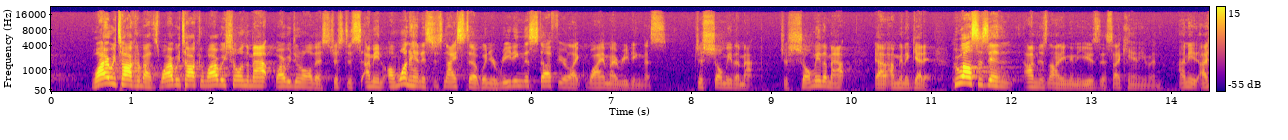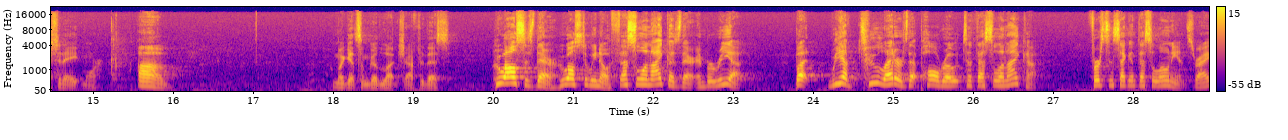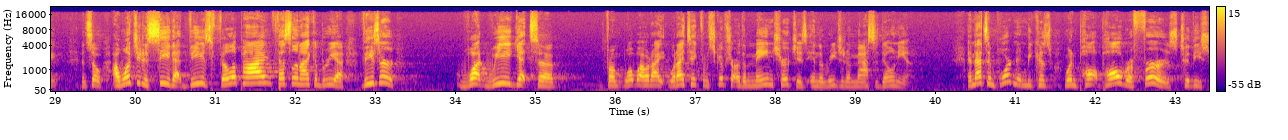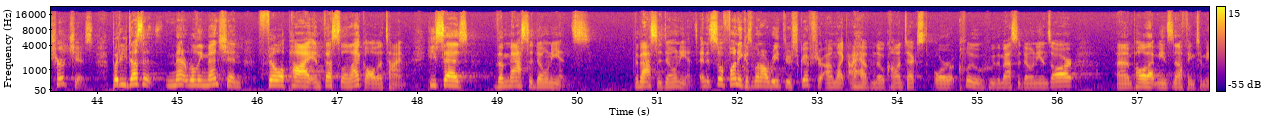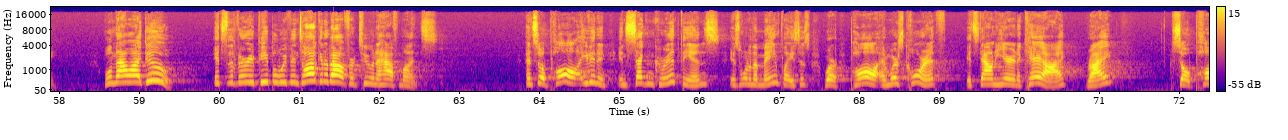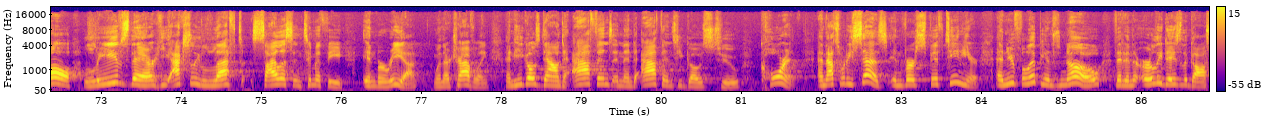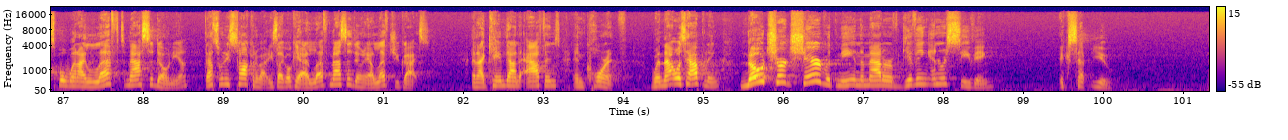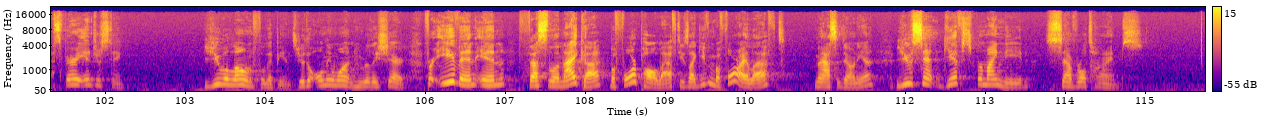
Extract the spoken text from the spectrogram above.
why are we talking about this? Why are we talking? Why are we showing the map? Why are we doing all this? Just to, I mean, on one hand, it's just nice to, when you're reading this stuff, you're like, why am I reading this? Just show me the map. Just show me the map. Yeah, I'm going to get it. Who else is in? I'm just not even going to use this. I can't even. I need, I should have ate more. Um, I'm going to get some good lunch after this. Who else is there? Who else do we know? Thessalonica is there and Berea. But we have two letters that Paul wrote to Thessalonica. First and Second Thessalonians, right? And so I want you to see that these Philippi, Thessalonica, and Berea, these are what we get to from what, what, I, what I take from Scripture are the main churches in the region of Macedonia. And that's important because when Paul, Paul refers to these churches, but he doesn't really mention Philippi and Thessalonica all the time. He says the Macedonians. The Macedonians. And it's so funny because when I'll read through Scripture, I'm like, I have no context or clue who the Macedonians are. And Paul, that means nothing to me. Well, now I do. It's the very people we've been talking about for two and a half months. And so, Paul, even in, in 2 Corinthians, is one of the main places where Paul, and where's Corinth? It's down here in Achaia, right? So, Paul leaves there. He actually left Silas and Timothy in Berea when they're traveling, and he goes down to Athens, and then to Athens, he goes to Corinth. And that's what he says in verse 15 here. And you Philippians know that in the early days of the gospel, when I left Macedonia, that's what he's talking about. He's like, okay, I left Macedonia, I left you guys, and I came down to Athens and Corinth. When that was happening, no church shared with me in the matter of giving and receiving except you. That's very interesting. You alone, Philippians, you're the only one who really shared. For even in Thessalonica, before Paul left, he's like, even before I left Macedonia, you sent gifts for my need several times.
